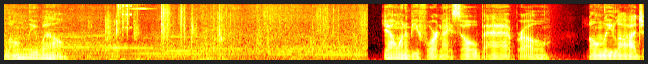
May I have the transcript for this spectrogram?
Lonely Well. Yeah, I want to be Fortnite so bad, bro. Lonely Lodge.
